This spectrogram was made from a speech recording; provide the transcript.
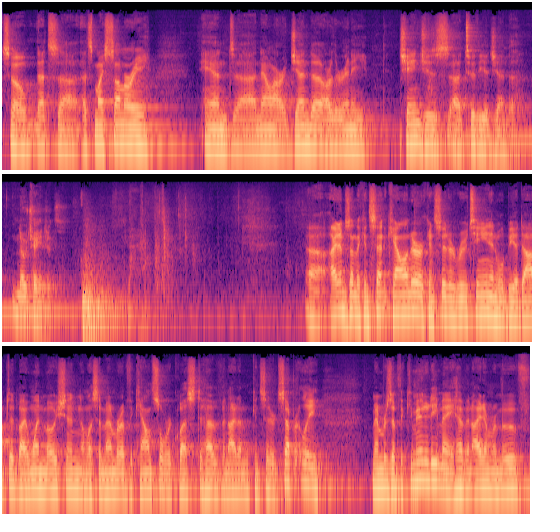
So that's, uh, that's my summary. And now our agenda. Are there any changes to the agenda? No changes. Uh, Items on the consent calendar are considered routine and will be adopted by one motion unless a member of the council requests to have an item considered separately. Members of the community may have an item removed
